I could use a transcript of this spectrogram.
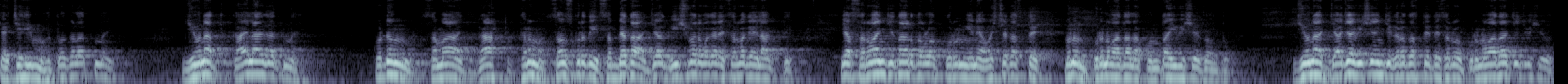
त्याचेही महत्त्व कळत नाही. जीवनात काय लागत नाही? कुटुंब समाज राष्ट्र धर्म संस्कृती सभ्यता जग ईश्वर वगैरे सर्व काही लागते. या सर्वांची यथार्थ ओळख करून घेणे आवश्यक असते. म्हणून पूर्णवादाला कोणताही विषय चालतो. जीवनात ज्या ज्या विषयांची गरज असते ते सर्व पूर्णवादाचेच विषय होत.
